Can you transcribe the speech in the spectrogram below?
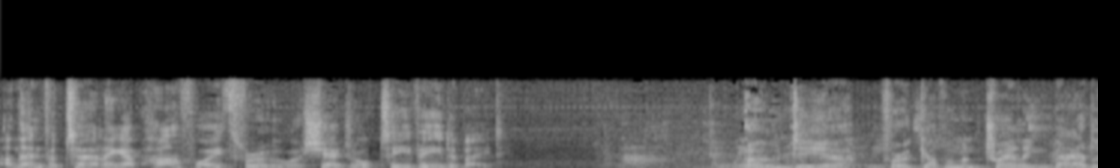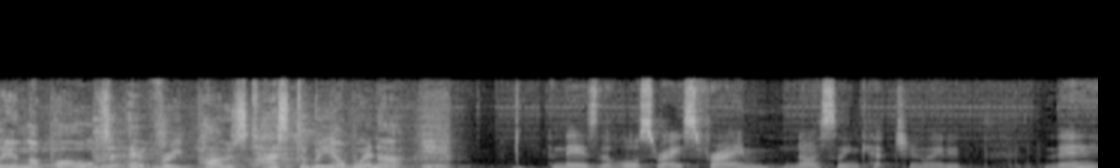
and then for turning up halfway through a scheduled TV debate. Oh dear, for a government trailing badly in the polls, every post has to be a winner. And there's the horse race frame, nicely encapsulated there.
